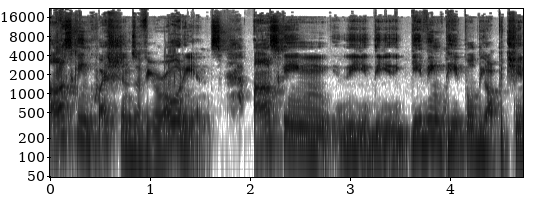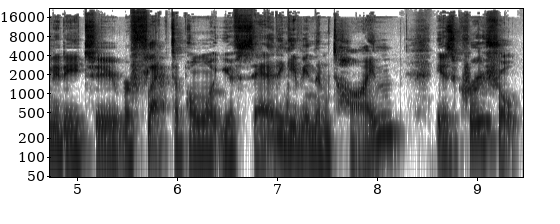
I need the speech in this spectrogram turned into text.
Asking questions of your audience asking the, the giving people the opportunity to reflect upon what you've said and giving them time is crucial.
